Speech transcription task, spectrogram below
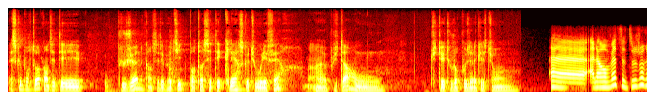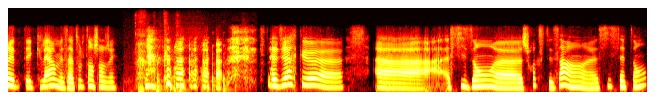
Est-ce que pour toi, quand tu étais plus jeune, quand tu étais petite, pour toi c'était clair ce que tu voulais faire plus tard ou tu t'es toujours posé la question? Alors en fait, c'est toujours été clair, mais ça a tout le temps changé. C'est-à-dire que à 6 ans, euh, je crois que c'était ça, hein, 6-7 ans,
